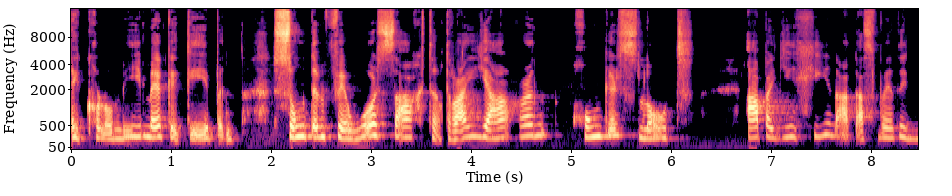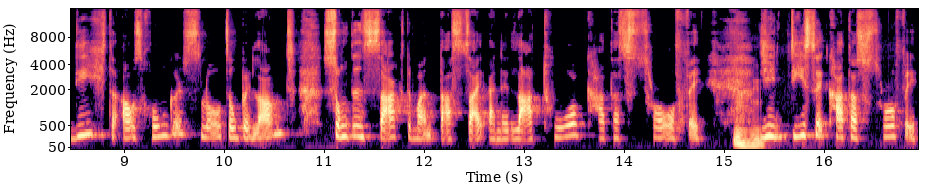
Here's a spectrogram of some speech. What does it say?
Ökonomie mehr gegeben, sondern verursacht drei Jahre Hungersnot aber in China, das werde nicht aus Hungersnot so belangt, sondern sagt man, das sei eine Naturkatastrophe. Mhm. In dieser Katastrophe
